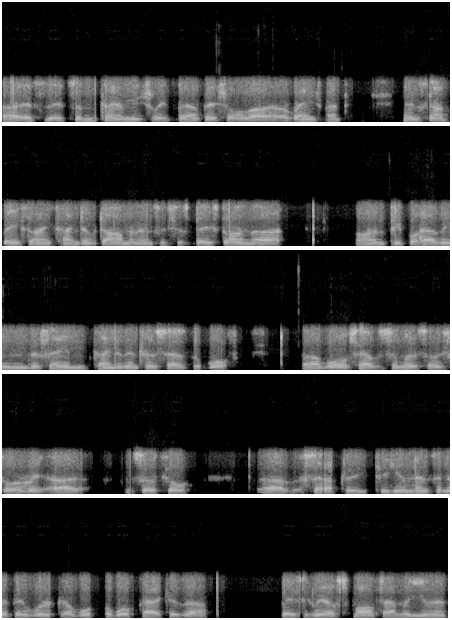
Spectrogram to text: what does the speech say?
Uh, it's it's a kind of mutually beneficial uh, arrangement, and it's not based on any kind of dominance. It's just based on uh, on people having the same kind of interests as the wolf. Uh, wolves have similar social uh, social uh, setup to, to humans, and that they work. A wolf, a wolf pack is a basically a small family unit,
